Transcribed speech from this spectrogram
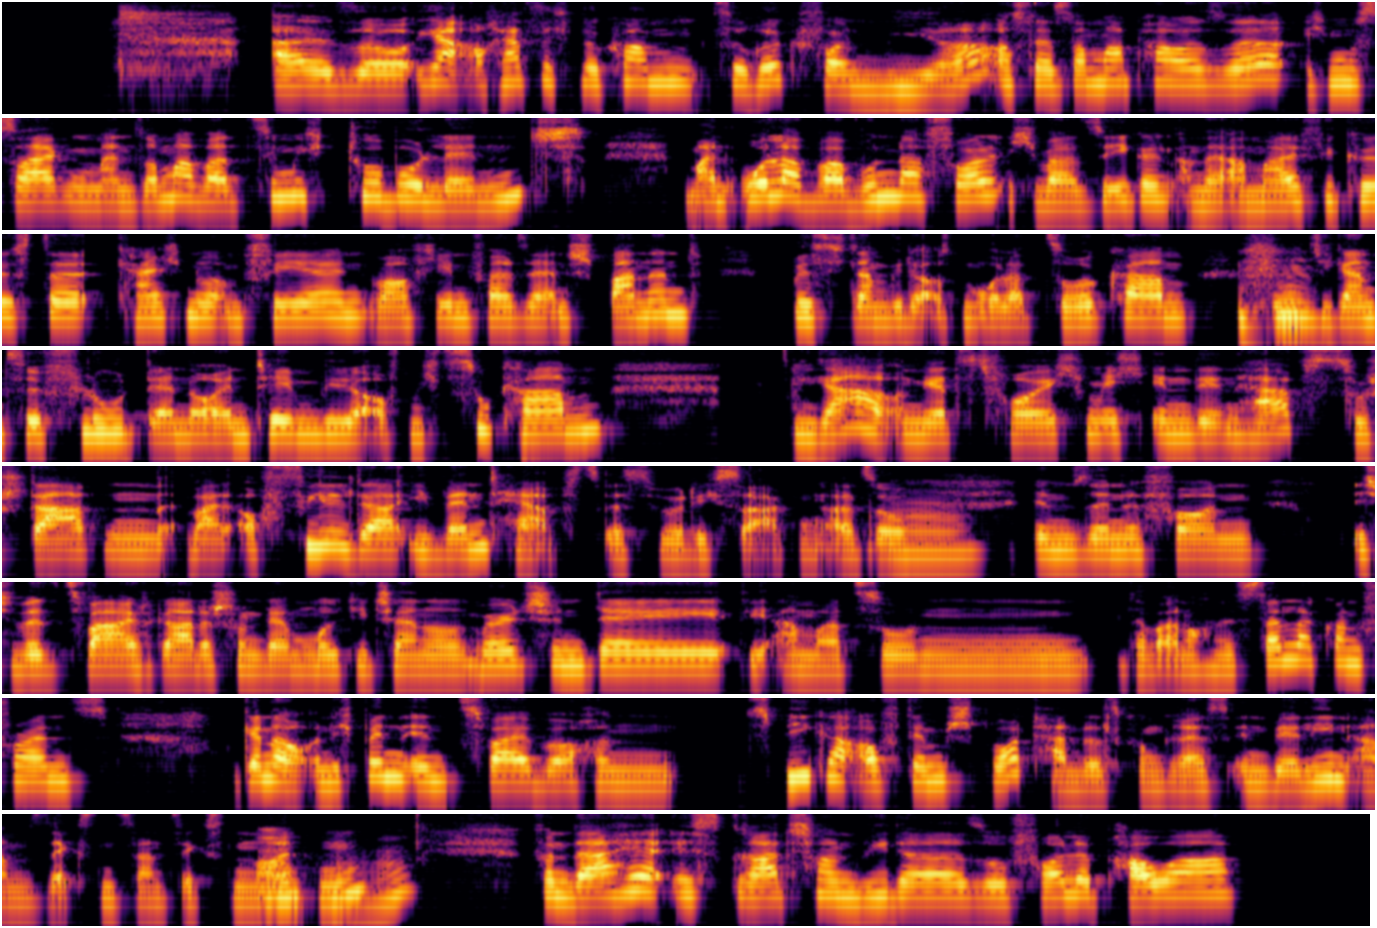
Also ja, auch herzlich willkommen zurück von mir aus der Sommerpause. Ich muss sagen, mein Sommer war ziemlich turbulent. Mein Urlaub war wundervoll. Ich war segeln an der Amalfiküste, kann ich nur empfehlen. War auf jeden Fall sehr entspannend, bis ich dann wieder aus dem Urlaub zurückkam und die ganze Flut der neuen Themen wieder auf mich zukam. Ja, und jetzt freue ich mich, in den Herbst zu starten, weil auch viel da Event-Herbst ist, würde ich sagen. Also mhm. im Sinne von ich will zwar gerade schon der Multi-Channel Merchant Day, die Amazon, da war noch eine Seller Conference. Genau, und ich bin in zwei Wochen Speaker auf dem Sporthandelskongress in Berlin am 26.09. Mhm. Von daher ist gerade schon wieder so volle Power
